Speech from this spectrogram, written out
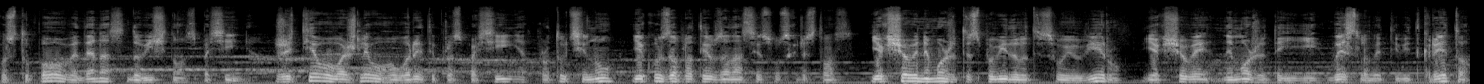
поступово веде нас до вічного спасіння. Життєво важливо говорити про спасіння, про ту ціну, яку заплатив за нас Ісус Христос. Якщо ви не можете сповідувати свою віру, якщо ви не можете її висловити відкрито,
